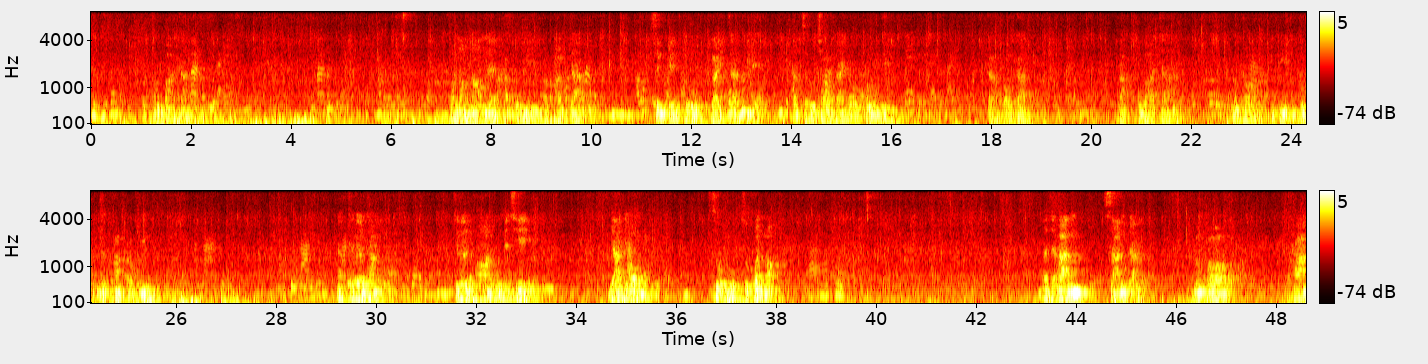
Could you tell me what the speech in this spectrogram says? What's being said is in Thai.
ตูบาอาจารย์ขอน้อมน้อมแด่พระผู้มีพระภาคเจ้า ซึ่งเป็นผู้ไกลจากกิเลสตรัสรู้ชอบได้โดยพระองค์เองกราบขอกาสพระครูบาอาจารย์หลวงพ่อทุกที่ทุกรูปด้วยความเคารพยิ่งอะ เจะเดินทำเจะเดินพรคุณแม่ชีญาติโยมสุขสุขคนเนาะอาจะอ่านสารจากหลวงพ่อท่าน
